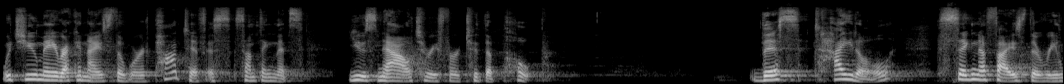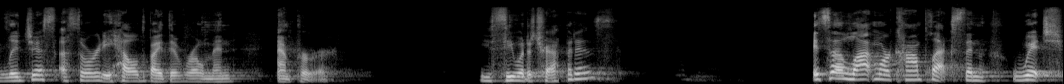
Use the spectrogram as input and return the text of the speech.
which you may recognize the word pontiff as something that's used now to refer to the Pope. This title signifies the religious authority held by the Roman emperor. You see what a trap it is? It's a lot more complex than which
